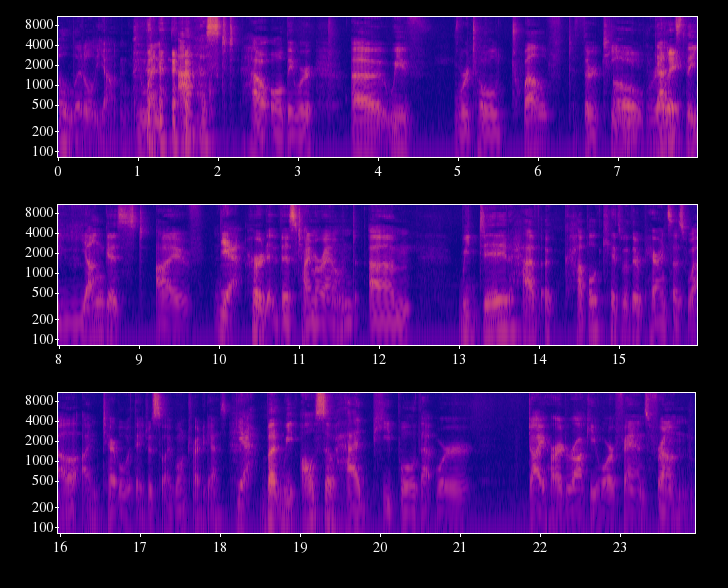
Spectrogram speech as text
a little young. And when asked how old they were, uh, we've were told twelve to thirteen. Oh, really? That's the youngest I've Yeah. heard this time around. Um, we did have a couple kids with their parents as well. I'm terrible with ages, so I won't try to guess. Yeah. But we also had people that were diehard Rocky Horror fans from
